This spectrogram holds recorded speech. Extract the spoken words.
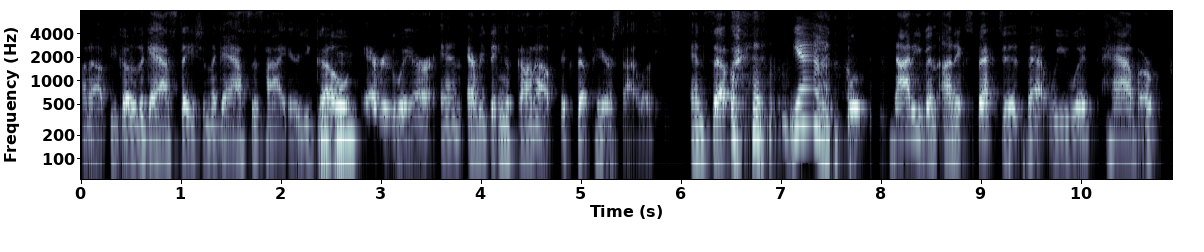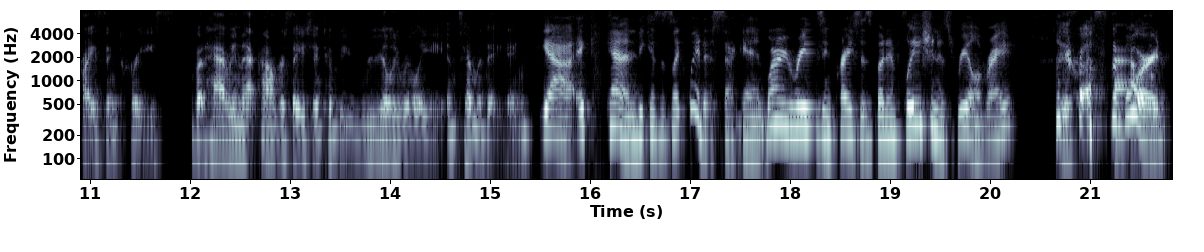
gone up. You go to the gas station the gas is higher. You go mm-hmm. everywhere and everything has gone up except hairstylist and so, yeah, not even unexpected that we would have a price increase, but having that conversation can be really, really intimidating. Yeah, it can because it's like, wait a second, why are you raising prices? But inflation is real, right? Across the board.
